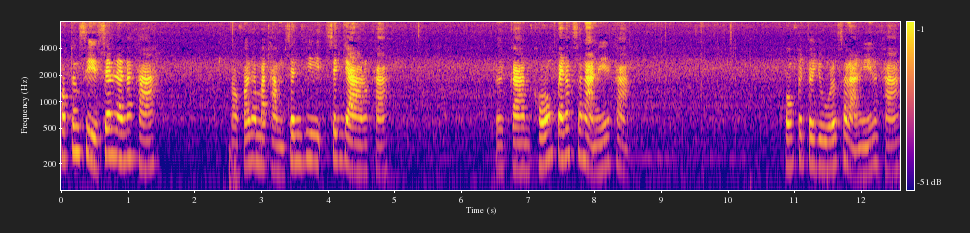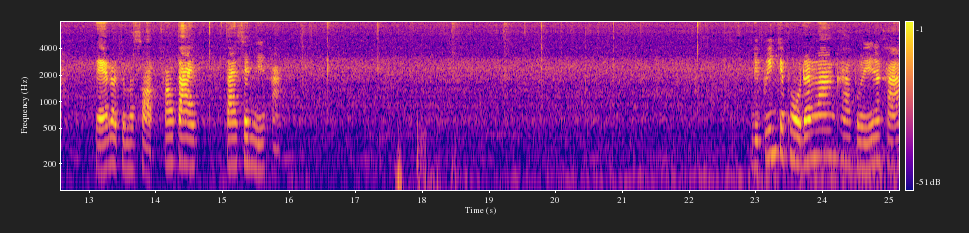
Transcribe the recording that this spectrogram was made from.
ครบทั้งสี่เส้นแล้วนะคะ เราก็จะมาทำเส้นที่เส้นยาวนะคะ โดยการโค้งไปลักษณะนี้ค่ะ โค้งเป็นตัวยูลักษณะนี้นะคะ แล้วเราจะมาสอดเข้าใต้ใต้เส้นนี้ค่ะดิบบิ้นจะโผล่ด้านล่างค่ะตรงนี้นะคะ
